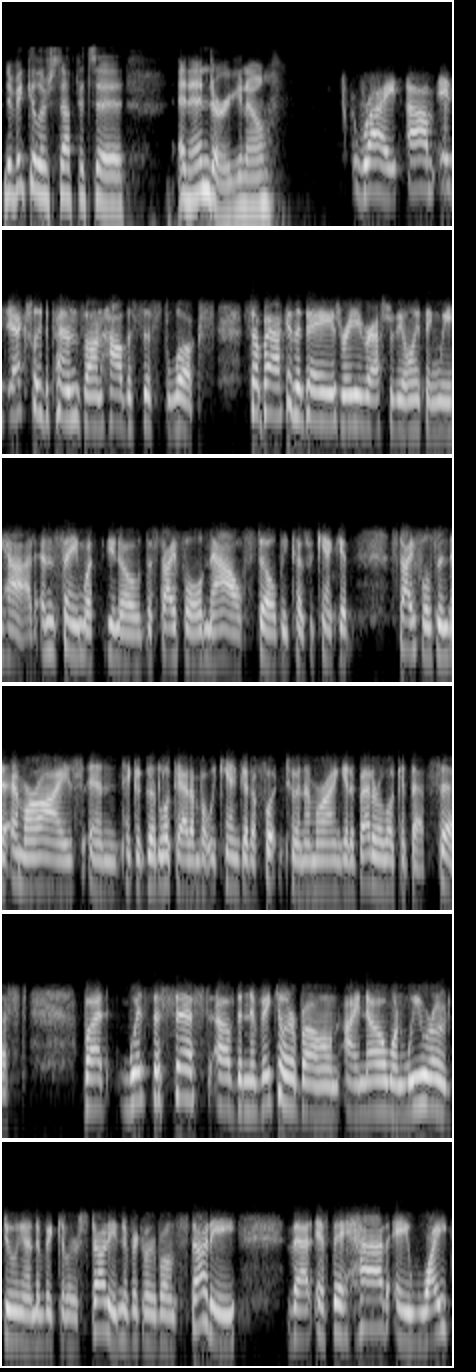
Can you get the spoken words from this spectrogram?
navicular stuff, it's a an ender, you know? Right. Um, it actually depends on how the cyst looks. So back in the days, radiographs were the only thing we had, and same with you know the stifle now still because we can't get stifles into MRIs and take a good look at them, but we can get a foot into an MRI and get a better look at that cyst. But with the cyst of the navicular bone, I know when we were doing a navicular study, navicular bone study, that if they had a white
